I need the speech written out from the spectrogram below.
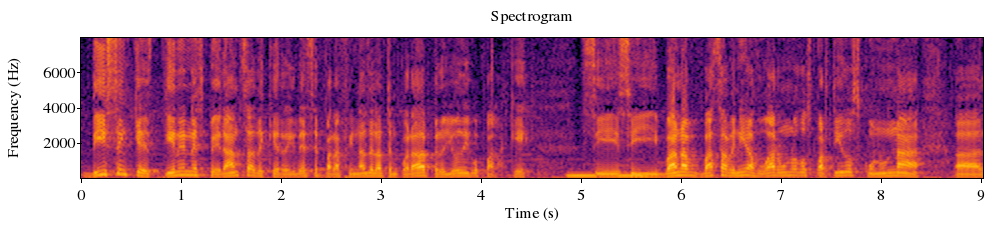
Dicen que tienen esperanza de que regrese para final de la temporada, pero yo digo, ¿para qué? Si, si van a, vas a venir a jugar uno o dos partidos con una ah,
